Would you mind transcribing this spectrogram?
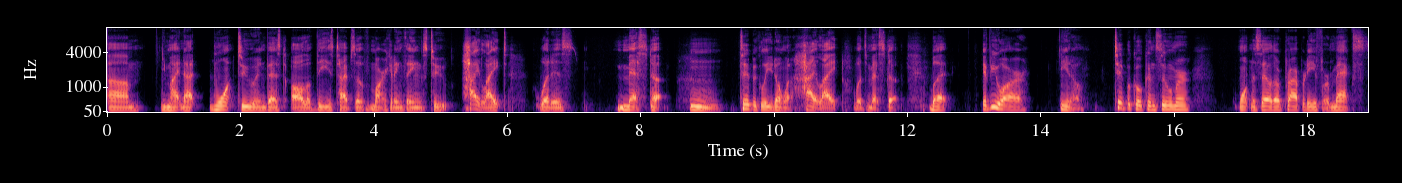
um, you might not want to invest all of these types of marketing things to highlight what is messed up. Mm. Typically, you don't want to highlight what's messed up. But if you are, you know, typical consumer wanting to sell their property for max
